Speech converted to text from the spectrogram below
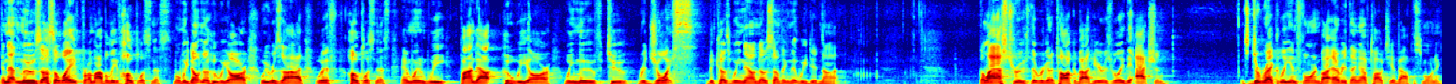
And that moves us away from, I believe, hopelessness. When we don't know who we are, we reside with hopelessness. And when we find out who we are, we move to rejoice because we now know something that we did not. The last truth that we're going to talk about here is really the action. It's directly informed by everything I've talked to you about this morning.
